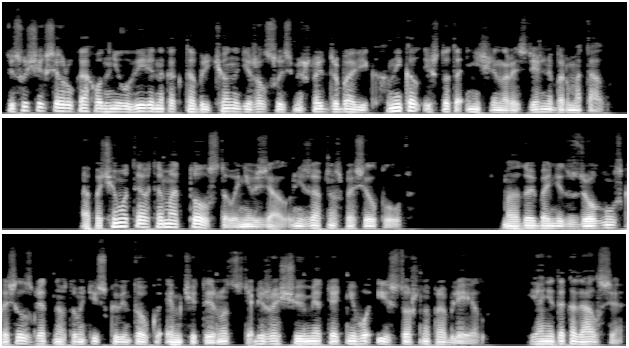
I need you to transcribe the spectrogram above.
В трясущихся руках он неуверенно, как-то обреченно держал свой смешной дробовик, хныкал и что-то нечленораздельно бормотал. «А почему ты автомат Толстого не взял?» — внезапно спросил Плут. Молодой бандит вздрогнул, скосил взгляд на автоматическую винтовку М-14, лежащую в метре от него, и истошно проблеял. «Я не догадался».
